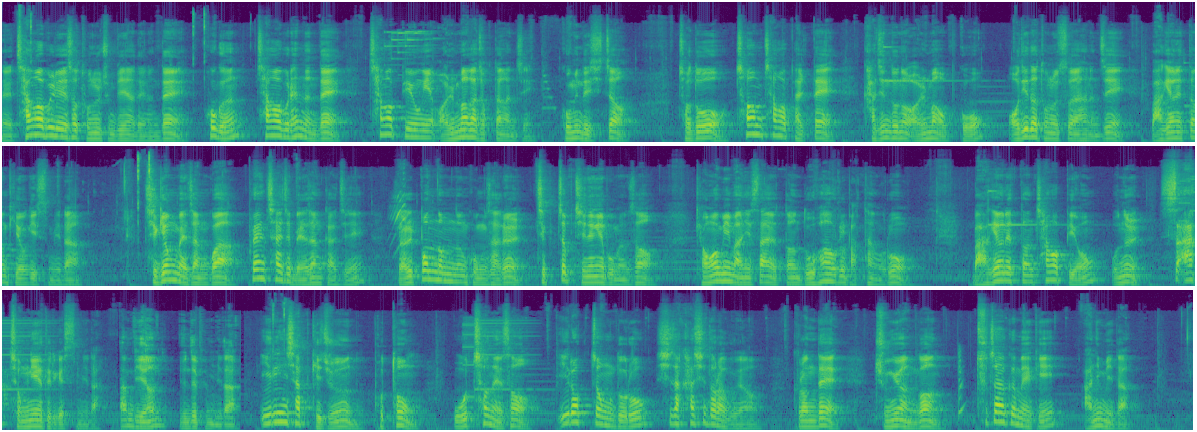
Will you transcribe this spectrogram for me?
네, 창업을 위해서 돈을 준비해야 되는데 혹은 창업을 했는데 창업 비용이 얼마가 적당한지 고민되시죠? 저도 처음 창업할 때 가진 돈은 얼마 없고 어디다 돈을 써야 하는지 막연했던 기억이 있습니다. 직영 매장과 프랜차이즈 매장까지 10번 넘는 공사를 직접 진행해 보면서 경험이 많이 쌓였던 노하우를 바탕으로 막연했던 창업 비용 오늘 싹 정리해 드리겠습니다. 한비연 윤 대표입니다. 1인 샵 기준 보통 5천에서 1억 정도로 시작하시더라고요. 그런데 중요한 건 투자 금액이 아닙니다.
